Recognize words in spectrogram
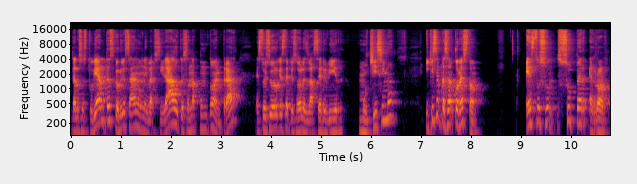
de los estudiantes que ahorita están en la universidad o que están a punto de entrar. Estoy seguro que este episodio les va a servir muchísimo. Y quise empezar con esto. Esto es un súper error.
